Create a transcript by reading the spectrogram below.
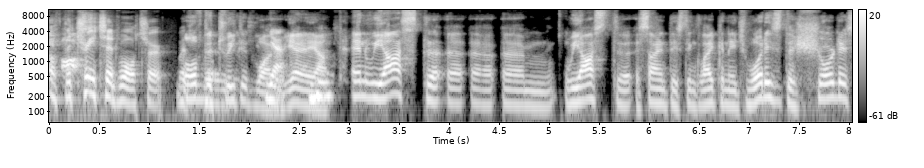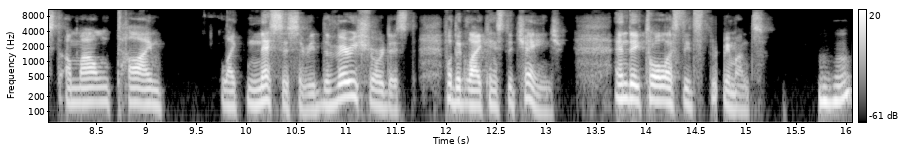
of the treated water of the, the, treated water yeah yeah, yeah. Mm -hmm. and we asked uh, uh, um, we asked a scientist in GlycanAge what is the shortest amount time like necessary, the very shortest for the glycans to change. And they told us it's three months. Mm -hmm.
